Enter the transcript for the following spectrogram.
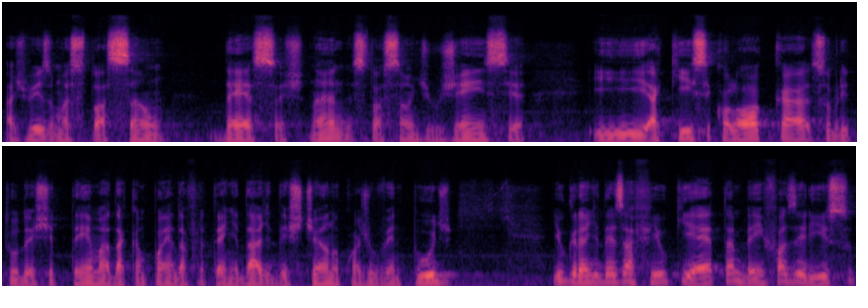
às vezes, uma situação dessas, né, uma situação de urgência. E aqui se coloca, sobretudo, este tema da campanha da fraternidade deste ano com a juventude e o grande desafio que é também fazer isso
